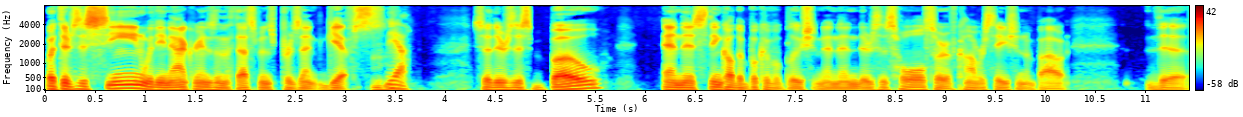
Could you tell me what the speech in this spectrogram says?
but there's this scene where the Anacreons and the Thespians present gifts. Yeah. So there's this bow and this thing called the Book of Ablution, and then there's this whole sort of conversation about the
